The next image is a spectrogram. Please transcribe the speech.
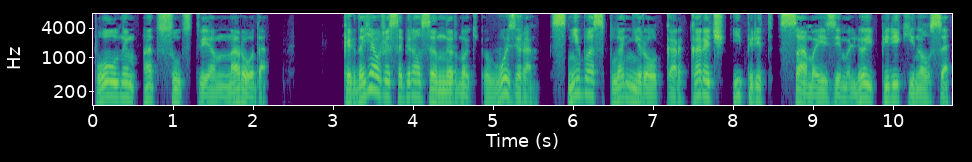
полным отсутствием народа. Когда я уже собирался нырнуть в озеро, с неба спланировал Каркарыч и перед самой землей перекинулся.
